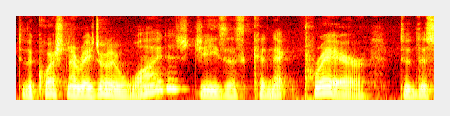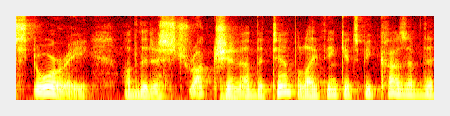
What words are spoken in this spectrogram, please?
to the question I raised earlier. Why does Jesus connect prayer to the story of the destruction of the temple? I think it's because of the,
